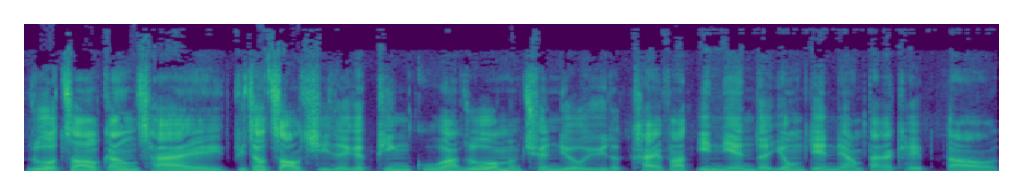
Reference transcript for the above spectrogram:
如果照刚才比较早期的一个评估啊，如果我们全流域的开发，一年的用电量大概可以到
